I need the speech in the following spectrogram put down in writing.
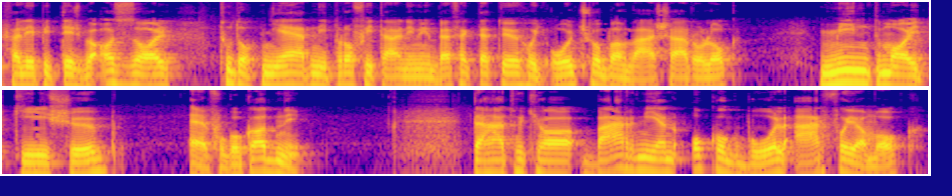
felépítésbe azzal tudok nyerni, profitálni, mint befektető, hogy olcsóbban vásárolok, mint majd később el fogok adni. Tehát, hogyha bármilyen okokból árfolyamok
